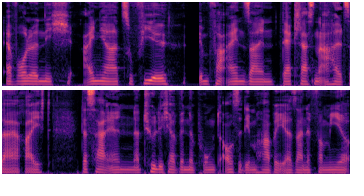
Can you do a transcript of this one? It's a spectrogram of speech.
Er wolle nicht ein Jahr zu viel im Verein sein, der Klassenerhalt sei erreicht. Das sei ein natürlicher Wendepunkt. Außerdem habe er seine Familie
